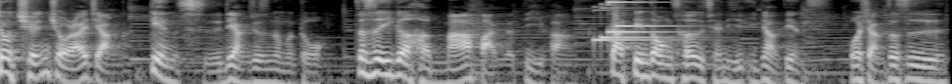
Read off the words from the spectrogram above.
就全球来讲，电池量就是那么多，这是一个很麻烦的地方。但电动车的前提一定要电池，我想这是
